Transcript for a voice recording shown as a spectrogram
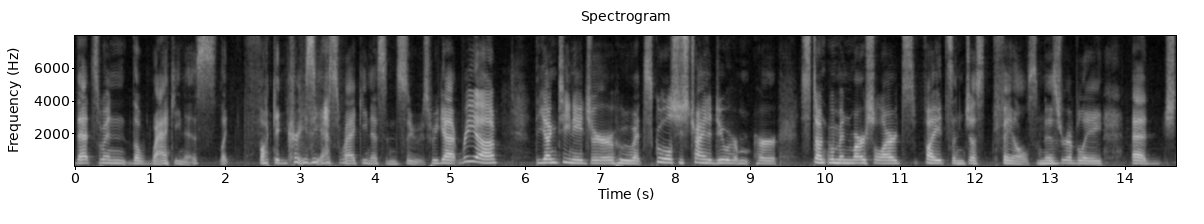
that's when the wackiness, like fucking crazy ass wackiness ensues. We got Ria, the young teenager who at school she's trying to do her her stunt woman martial arts fights and just fails miserably. And sh-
